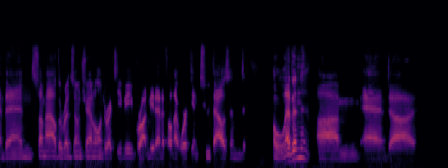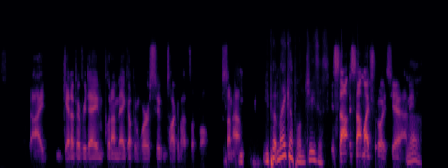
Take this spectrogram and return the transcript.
and then somehow the Red Zone channel on DirecTV brought me to NFL Network in 2011. Um, and uh, I get up every day and put on makeup and wear a suit and talk about football somehow. You put makeup on, Jesus. It's not it's not my choice. Yeah, I mean, Oh.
